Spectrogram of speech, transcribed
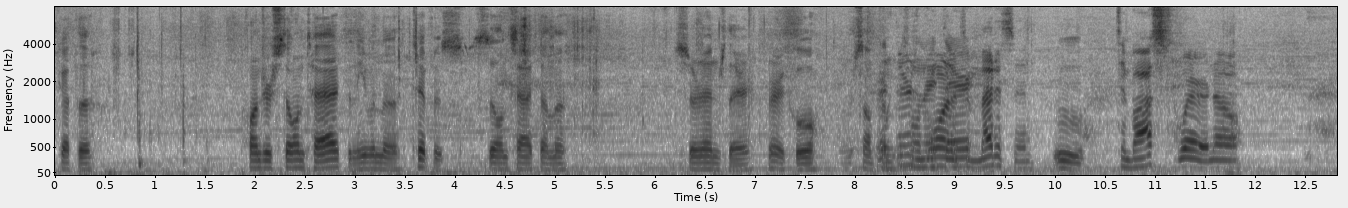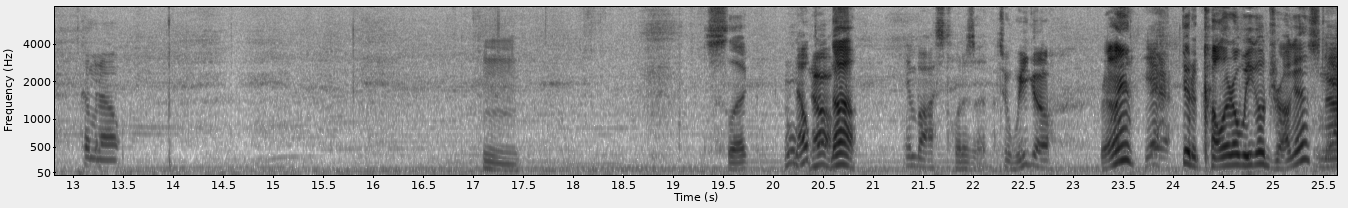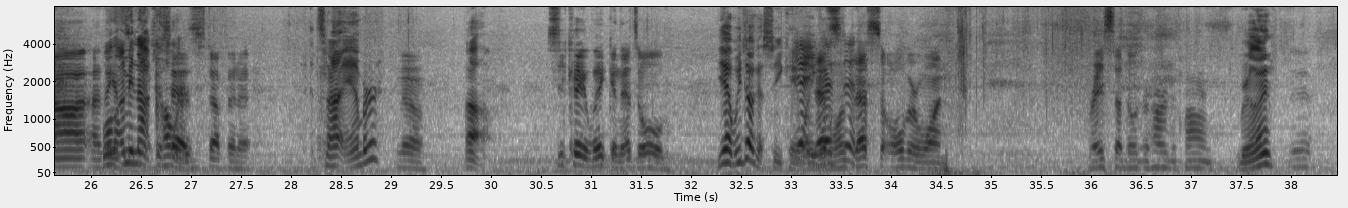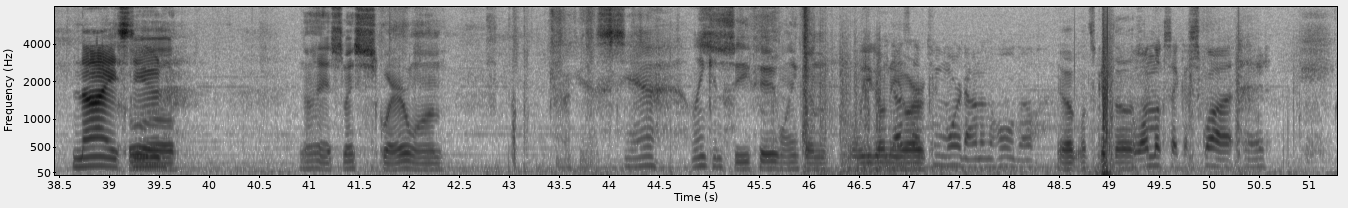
got the plunger still intact, and even the tip is still intact on the syringe there. Very cool. Or something. There's one right there. medicine. Ooh. It's embossed. Square, no. It's coming out. Hmm. Slick. Nope. No. No. Embossed. What is it? It's a Wego. Really? Yeah. Dude, a colored Owego druggist? No, I think Well, I mean, not it just colored. has stuff in it. It's not amber? No. Oh. CK Lincoln, that's old. Yeah, we dug a CK Yeah, one. you that's, guys did. that's the older one. Ray said those are hard to find. Really? Yeah. Nice, Cool. Nice, nice square one. Druggist, yeah. Lincoln. CK Lincoln, Owego, He New York. have two more down in the hole though. Yep, let's get The those. one looks like a squat, right?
